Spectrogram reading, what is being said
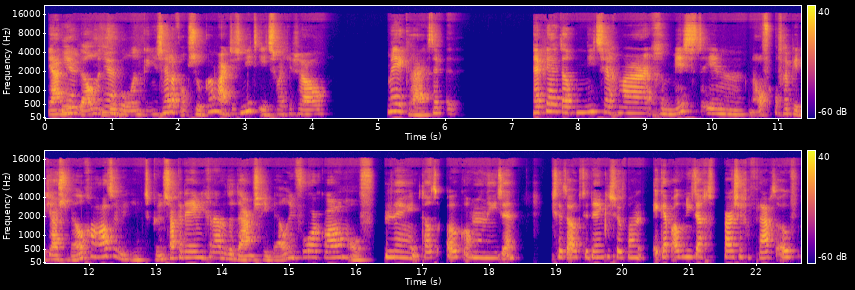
Ja, nu Ja. wel met Ja. Google en kun je zelf opzoeken, maar het is niet iets wat je zo meekrijgt. Heb, jij dat niet zeg maar gemist in, of, of heb je het juist wel gehad? Je hebt de kunstacademie gedaan, dat het daar misschien wel in voorkwam? Of, Nee, dat ook allemaal niet. En ik zit ook te denken zo van... Ik heb ook niet echt per se gevraagd over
